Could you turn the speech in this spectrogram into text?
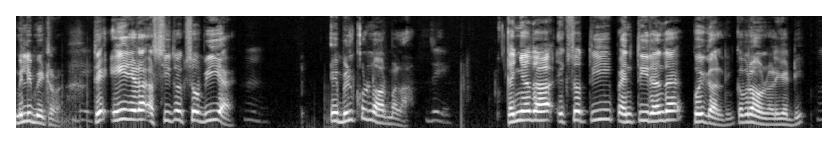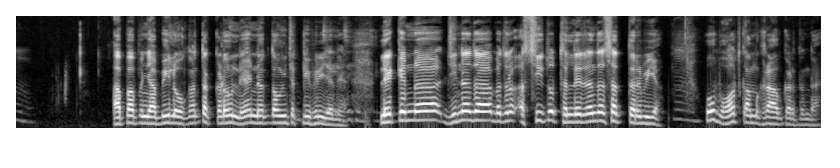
ਮਿਲੀਮੀਟਰ। ਤੇ ਇਹ ਜਿਹੜਾ 80 ਤੋਂ 120 ਹੈ ਇਹ ਬਿਲਕੁਲ ਨਾਰਮਲ ਆ। ਜੀ। ਕਈਆਂ ਦਾ 130 35 ਰਹਿੰਦਾ ਕੋਈ ਗੱਲ ਨਹੀਂ ਘਬਰਾਉਣ ਵਾਲੀ ਐਡੀ। ਆਪਾਂ ਪੰਜਾਬੀ ਲੋਕ ਆ ਧੱਕੜ ਹੁੰਨੇ ਆ ਇੰਨਾ ਕੁ ਤਾਂ ਵੀ ਚੱਕੀ ਫਿਰੀ ਜਾਂਦੇ ਆ। ਲੇਕਿਨ ਜਿਨ੍ਹਾਂ ਦਾ ਮਤਲਬ 80 ਤੋਂ ਥੱਲੇ ਰਹਿੰਦਾ 70 ਵੀ ਆ ਉਹ ਬਹੁਤ ਕੰਮ ਖਰਾਬ ਕਰ ਦਿੰਦਾ।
